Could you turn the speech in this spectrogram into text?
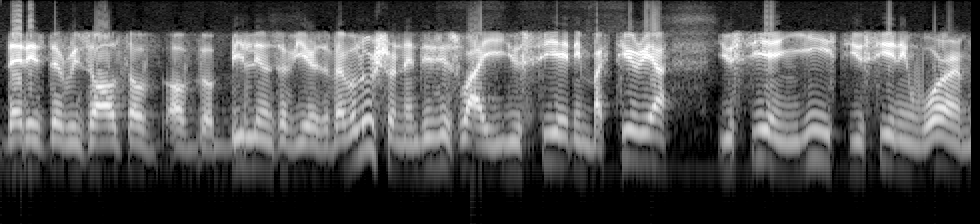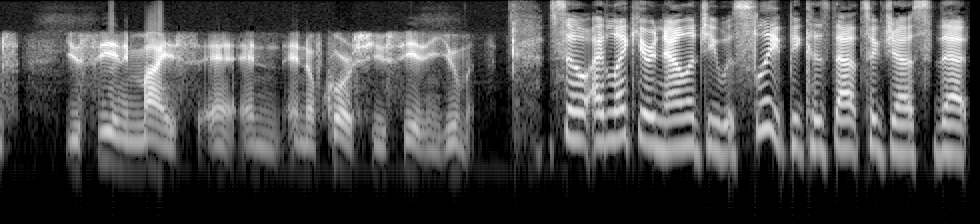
that is the result of, of billions of years of evolution. And this is why you see it in bacteria, you see it in yeast, you see it in worms, you see it in mice, and, and, and of course, you see it in humans. So I like your analogy with sleep because that suggests that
